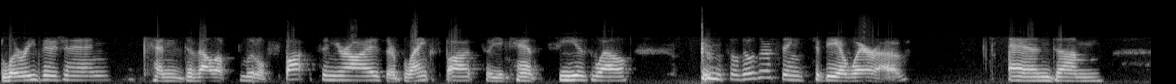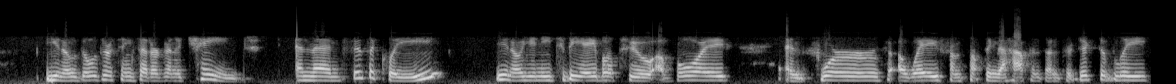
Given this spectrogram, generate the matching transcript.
blurry vision, can develop little spots in your eyes or blank spots so you can't see as well. so those are things to be aware of. And, um, you know, those are things that are going to change. And then physically, you know, you need to be able to avoid and swerve away from something that happens unpredictably.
